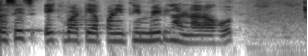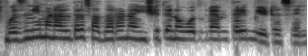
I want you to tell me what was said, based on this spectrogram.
तसेच एक वाटी आपण इथे मीठ घालणार आहोत. वजनी म्हणाल तर साधारण ऐंशी ते नव्वद ग्रॅम तरी मीठ असेल.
